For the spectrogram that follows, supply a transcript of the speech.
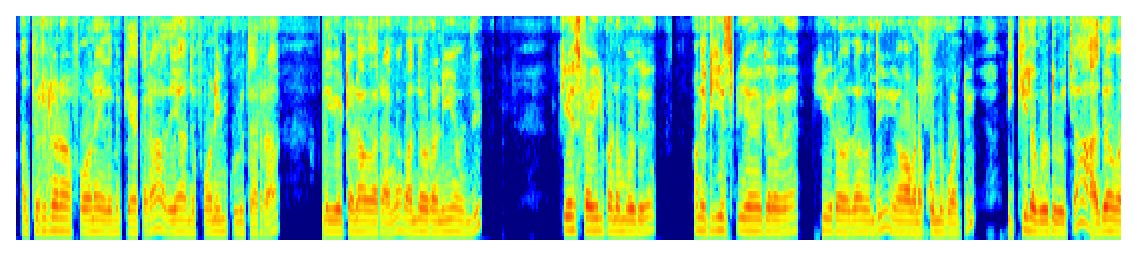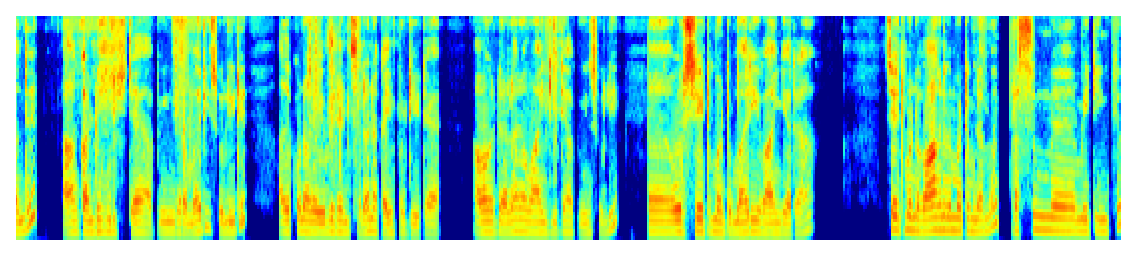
அந்த திருடன ஃபோனை எதுவுமே கேட்குறான் அதையும் அந்த ஃபோனையும் கொடுத்துட்றான் ஏட்டெல்லாம் வராங்க வந்த உடனே வந்து கேஸ் ஃபைல் பண்ணும்போது அந்த டிஎஸ்பி இருக்கிறவ ஹீரோ தான் வந்து அவனை கொண்டு போட்டு டிக்கியில் போட்டு வச்சா அதை வந்து நான் கண்டுபிடிச்சிட்டேன் அப்படிங்கிற மாதிரி சொல்லிவிட்டு அதுக்குண்டான எவிடன்ஸ் எல்லாம் நான் கைப்பற்றிட்டேன். அவங்ககிட்ட எல்லாம் நான் வாங்கிட்டேன் அப்படின்னு சொல்லி ஒரு ஸ்டேட்மெண்ட் மாதிரி வாங்கிடுறான் ஸ்டேட்மெண்ட் வாங்கினது மட்டும் இல்லாமல் ப்ரெஸ் மீட்டிங்க்கு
